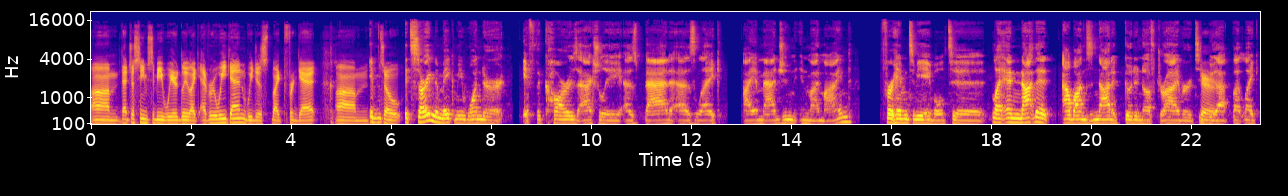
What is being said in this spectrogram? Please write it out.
Um, that just seems to be weirdly like every weekend we just like forget. Um, it, so it's starting to make me wonder if the car is actually as bad as like I imagine in my mind for him to be able to like, and not that Albon's not a good enough driver to sure. do that, but like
